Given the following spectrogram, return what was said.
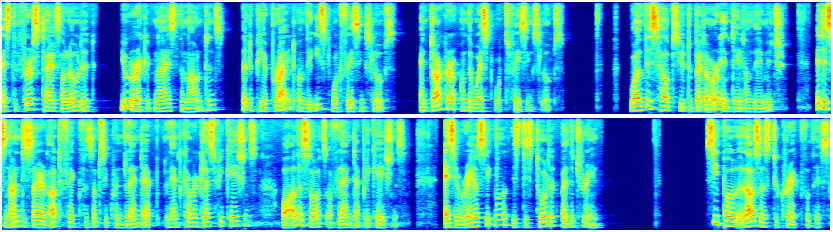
as the first tiles are loaded, you will recognize the mountains that appear bright on the eastward facing slopes and darker on the westward facing slopes. While this helps you to better orientate on the image, it is an undesired artifact for subsequent land, land cover classifications or other sorts of land applications, as your radar signal is distorted by the terrain. SEPAL allows us to correct for this.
